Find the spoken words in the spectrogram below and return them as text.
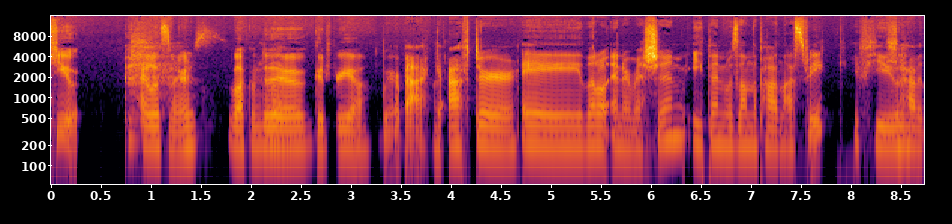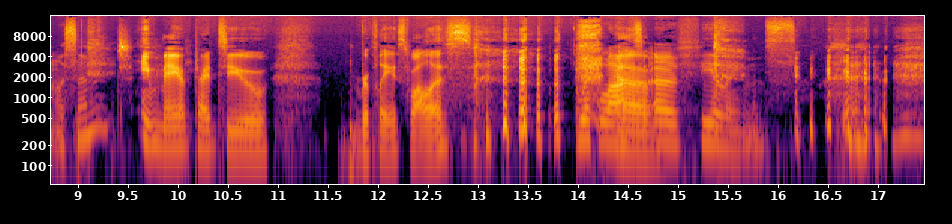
cute. Hi, listeners. Welcome to Good For You. We're back mm. after a little intermission. Ethan was on the pod last week. If you He- haven't listened, He may have tried to replace Wallace. with lots Um, of feelings. he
